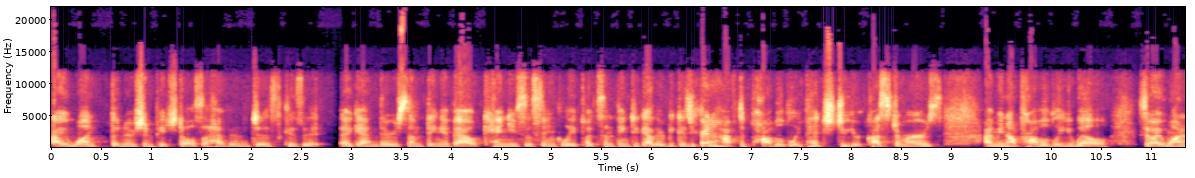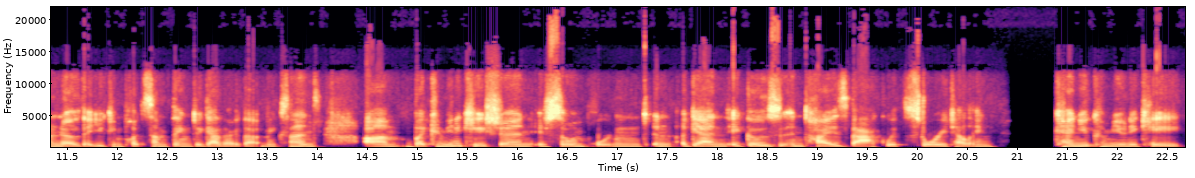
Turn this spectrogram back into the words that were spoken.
I want the Notion page to also have images because it again, there's something about can you succinctly put something together because you're going to have to probably pitch to your customers. I mean, not probably, you will. So I want to know that you can put something together that makes sense. Um, but communication is so important, and again, it goes and ties back with storytelling can you communicate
